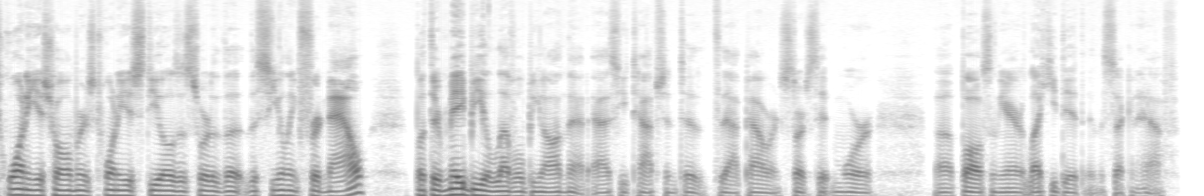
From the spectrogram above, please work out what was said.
20-ish homers, 20-ish steals as sort of the, the ceiling for now. But there may be a level beyond that as he taps into to that power and starts to hit more uh, balls in the air like he did in the second half.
